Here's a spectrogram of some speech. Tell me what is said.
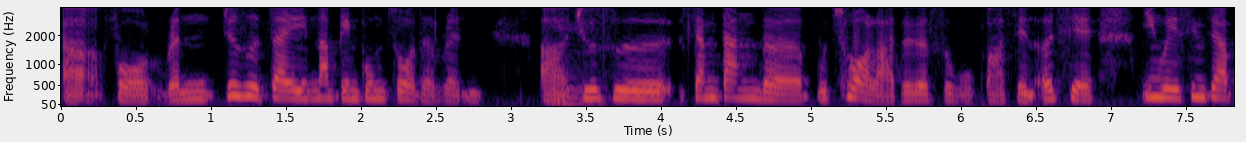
呃 for 人就是在那边工作的人啊，就是相当的不错啦。这个是五八线，而且因为新加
